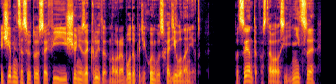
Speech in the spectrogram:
Лечебница Святой Софии еще не закрыта, но работа потихоньку сходила на нет. Пациентов оставалась единица —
